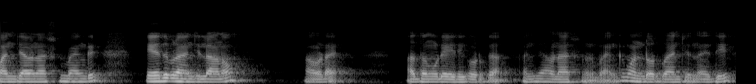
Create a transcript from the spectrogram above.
പഞ്ചാബ് നാഷണൽ ബാങ്ക് ഏത് ബ്രാഞ്ചിലാണോ അവിടെ അതും കൂടി എഴുതി കൊടുക്കുക. Punjab National Bank Mandur branch എന്ന് എഴുതി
